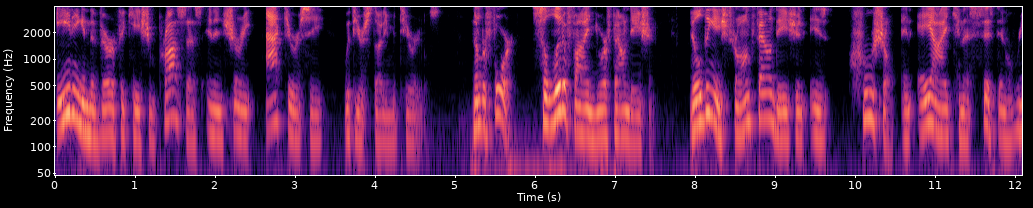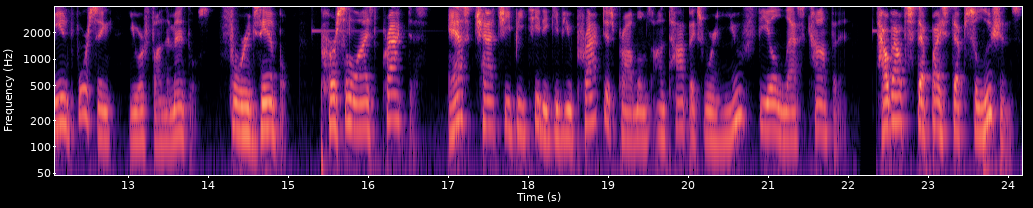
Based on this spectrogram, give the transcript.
aiding in the verification process and ensuring accuracy with your study materials. Number four, solidifying your foundation. Building a strong foundation is crucial, and AI can assist in reinforcing your fundamentals. For example, personalized practice. Ask ChatGPT to give you practice problems on topics where you feel less confident. How about step by step solutions?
